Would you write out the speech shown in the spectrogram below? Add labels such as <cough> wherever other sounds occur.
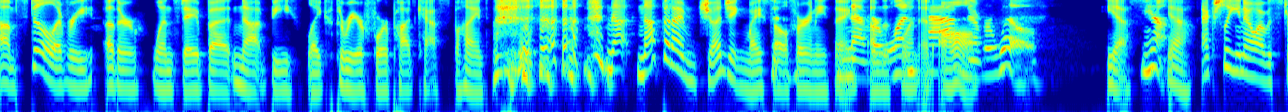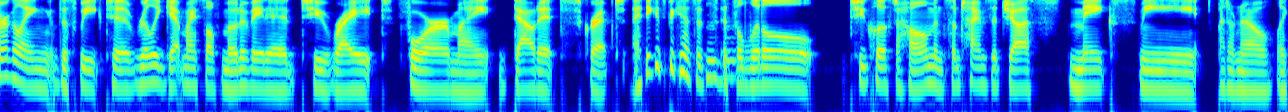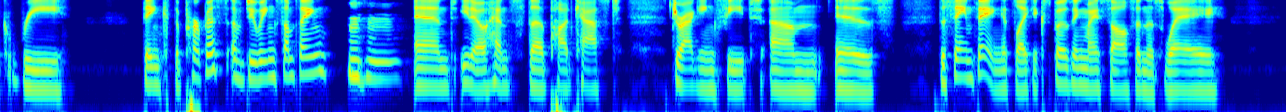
Um, still every other Wednesday, but not be like three or four podcasts behind. <laughs> <laughs> not not that I'm judging myself or anything never on this once one at have, all. never will. Yes. Yeah. Yeah. Actually, you know, I was struggling this week to really get myself motivated to write for my Doubt It script. I think it's because it's Mhm. it's a little too close to home and sometimes it just makes me, I don't know, like rethink the purpose of doing something Mm-hmm. and you know hence the podcast dragging feet um is the same thing it's like exposing myself in this way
